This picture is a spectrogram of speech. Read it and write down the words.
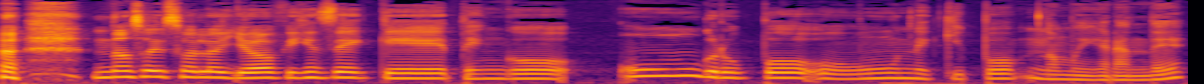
no soy solo yo. Fíjense que tengo un grupo o un equipo no muy grande,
